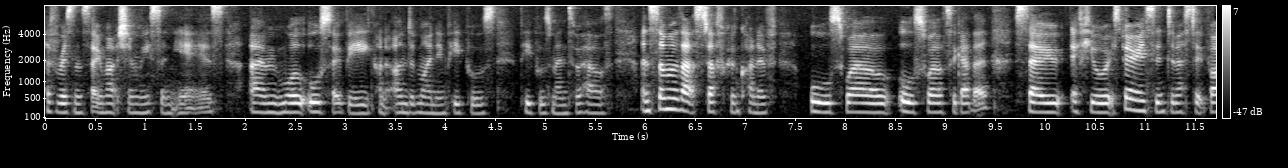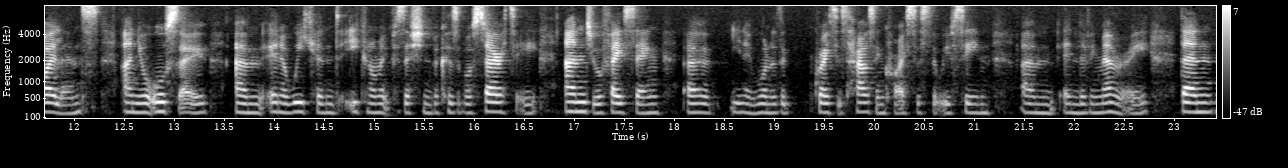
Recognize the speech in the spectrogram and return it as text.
have risen so much in recent years um, will also be kind of undermining people's people's mental health. And some of that stuff can kind of all swirl all swirl together. So if you're experiencing domestic violence and you're also um, in a weakened economic position because of austerity, and you're facing uh, you know one of the greatest housing crisis that we've seen um, in living memory, then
